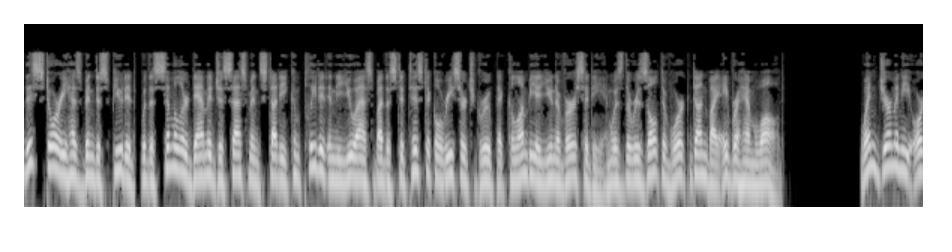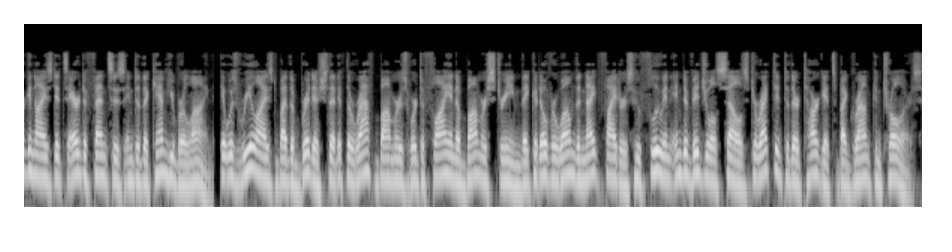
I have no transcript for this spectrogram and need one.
This story has been disputed, with a similar damage assessment study completed in the U.S. by the Statistical Research Group at Columbia University and was the result of work done by Abraham Wald. When Germany organized its air defences into the Kammhuber line, it was realized by the British that if the RAF bombers were to fly in a bomber stream they could overwhelm the night fighters who flew in individual cells directed to their targets by ground controllers.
